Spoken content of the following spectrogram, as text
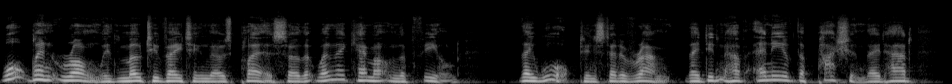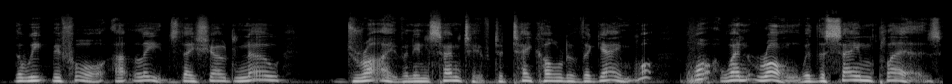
What went wrong with motivating those players so that when they came out on the field, they walked instead of ran? They didn't have any of the passion they'd had the week before at Leeds. They showed no drive and incentive to take hold of the game. What what went wrong with the same players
